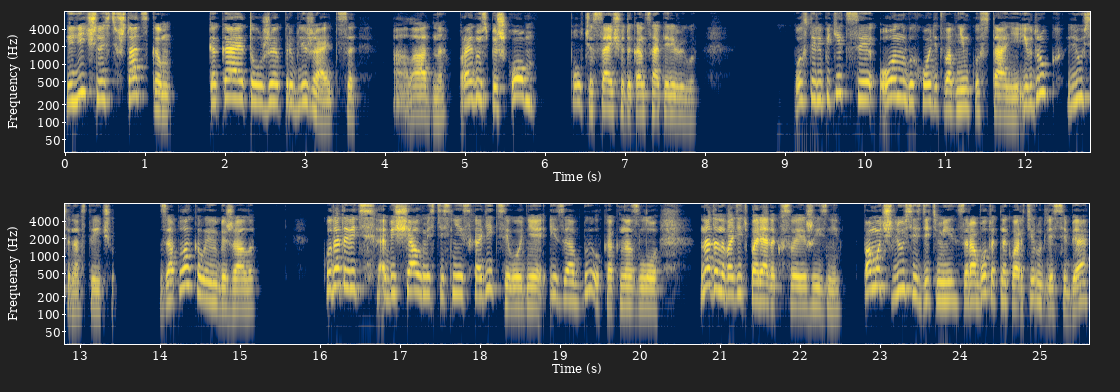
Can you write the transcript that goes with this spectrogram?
И личность в штатском Какая-то уже приближается. А, ладно, пройдусь пешком, полчаса еще до конца перерыва. После репетиции он выходит в обнимку с Таней, и вдруг Люся навстречу. Заплакала и убежала. Куда-то ведь обещал вместе с ней сходить сегодня и забыл, как назло. Надо наводить порядок в своей жизни. Помочь Люсе с детьми, заработать на квартиру для себя.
